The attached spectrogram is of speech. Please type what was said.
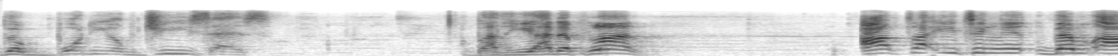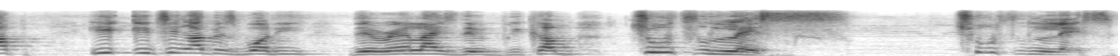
the body of Jesus. But he had a plan. After eating them up, eating up his body, they realized they become toothless. Toothless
